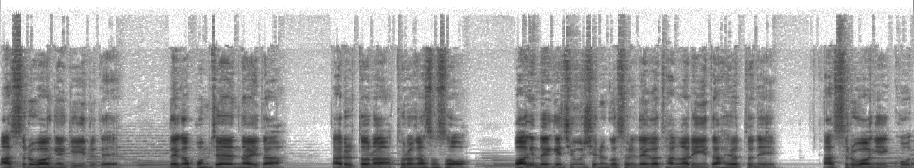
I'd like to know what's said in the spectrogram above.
아스로 왕에게 이르되 내가 범죄하였나이다. 나를 떠나 돌아가소서 왕이 내게 지우시는 것을 내가 당하리이다 하였더니 아스루 왕이 곧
